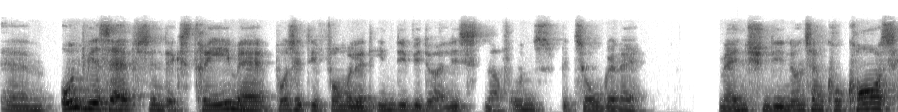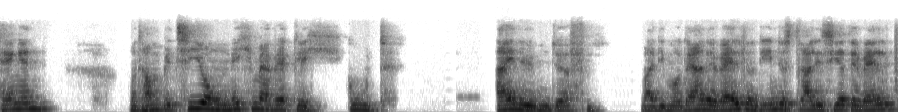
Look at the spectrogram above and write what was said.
und wir selbst sind extreme, positiv formuliert, Individualisten, auf uns bezogene Menschen, die in unseren Kokons hängen und haben Beziehungen nicht mehr wirklich gut einüben dürfen, weil die moderne Welt und die industrialisierte Welt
